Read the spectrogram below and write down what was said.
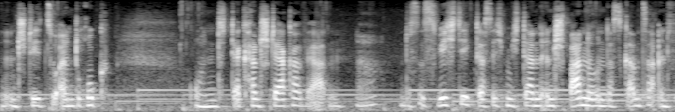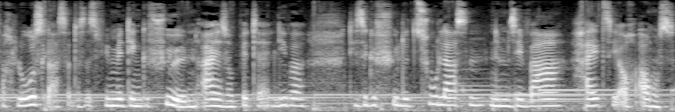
Dann entsteht so ein Druck und der kann stärker werden. Ja. Und es ist wichtig, dass ich mich dann entspanne und das Ganze einfach loslasse. Das ist wie mit den Gefühlen. Also bitte lieber diese Gefühle zulassen, nimm sie wahr, halt sie auch aus.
